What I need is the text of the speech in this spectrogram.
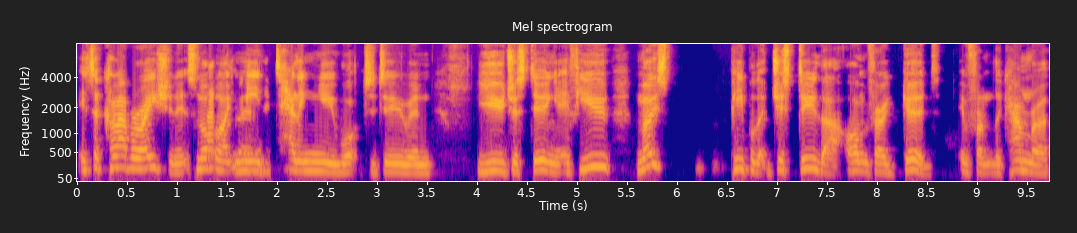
it's a collaboration. It's not like me telling you what to do and you just doing it. If you, most people that just do that aren't very good in front of the camera.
